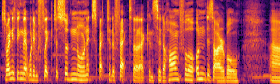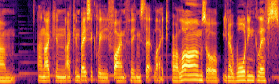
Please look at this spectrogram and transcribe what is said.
So anything that would inflict a sudden or unexpected effect that I consider harmful or undesirable, um, and I can I can basically find things that like are alarms or you know warding glyphs,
